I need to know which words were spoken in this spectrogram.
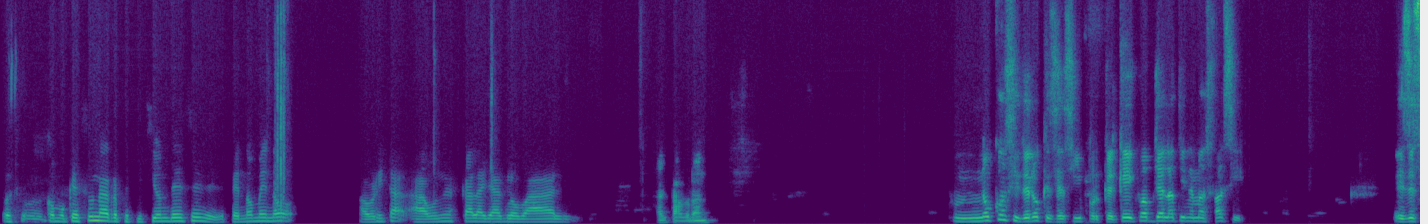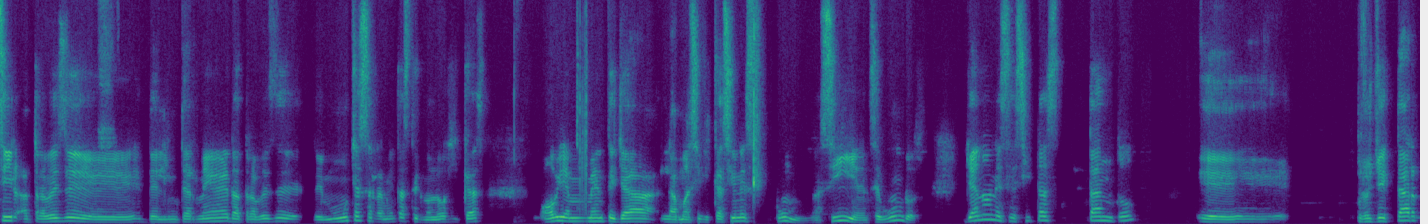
Pues como que es una repetición de ese fenómeno ahorita a una escala ya global. Al cabrón. No considero que sea así, porque el K-pop ya la tiene más fácil. Es decir, a través de, del Internet, a través de, muchas herramientas tecnológicas, obviamente ya la masificación es, ¡pum!, así, en segundos. Ya no necesitas tanto eh, proyectar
